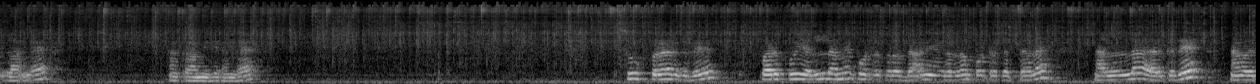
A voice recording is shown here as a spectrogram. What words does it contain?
இல்லாங்க நான் காமிக்கிறேங்க சூப்பராக இருக்குது பருப்பு எல்லாமே போட்டிருக்கிறோம். தானியங்கள்லாம் போட்டிருக்கிறதால நல்லா இருக்குது. நமக்கு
